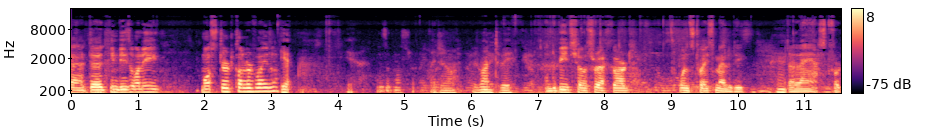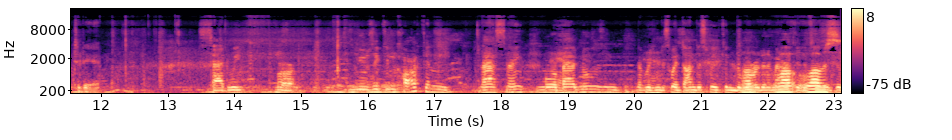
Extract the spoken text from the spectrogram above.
uh, the Indies only mustard coloured vinyl. Yeah. Yeah. Is it mustard? I don't know. It want to be. And the Beach House record, once twice melody, Hmm. the last for today. Sad week for music in Cork and last night more Yeah. bad news and everything that's went on this week in the What, world in America. What is was the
